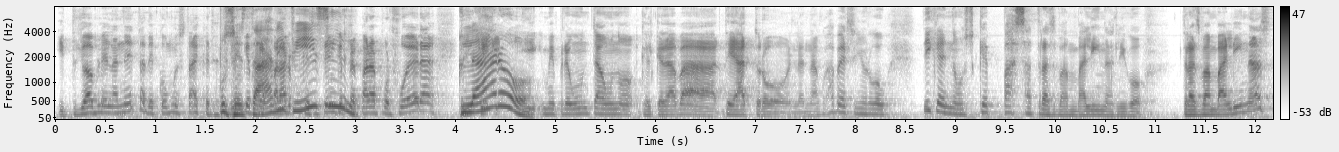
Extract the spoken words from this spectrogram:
Y pues yo hablé la neta de cómo está, que se Pues tienen está que preparar, que se tienen difícil. que preparar por fuera. Y que- Claro. Y, me pregunta uno, que el que daba teatro en la náhuac, a ver, señor Gou, díganos, ¿qué pasa tras bambalinas? Le digo, tras bambalinas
